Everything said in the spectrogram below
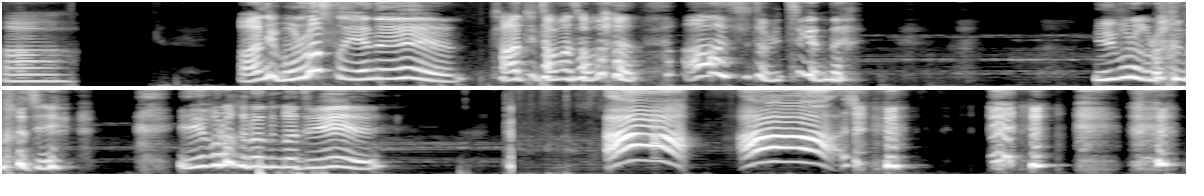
아. 아니, 몰랐어, 얘는. 자지, 잠만, 잠만. 아, 진짜 미치겠네. 일부러 그러는 거지. 일부러 그러는 거지. 아! 아!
